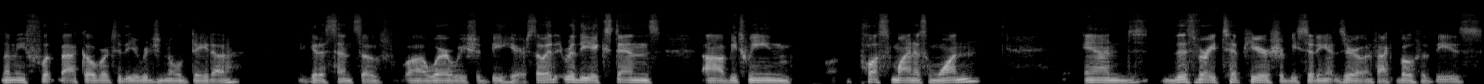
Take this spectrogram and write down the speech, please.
let me flip back over to the original data you get a sense of uh, where we should be here. So it really extends uh, between plus minus one and this very tip here should be sitting at zero. In fact, both of these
